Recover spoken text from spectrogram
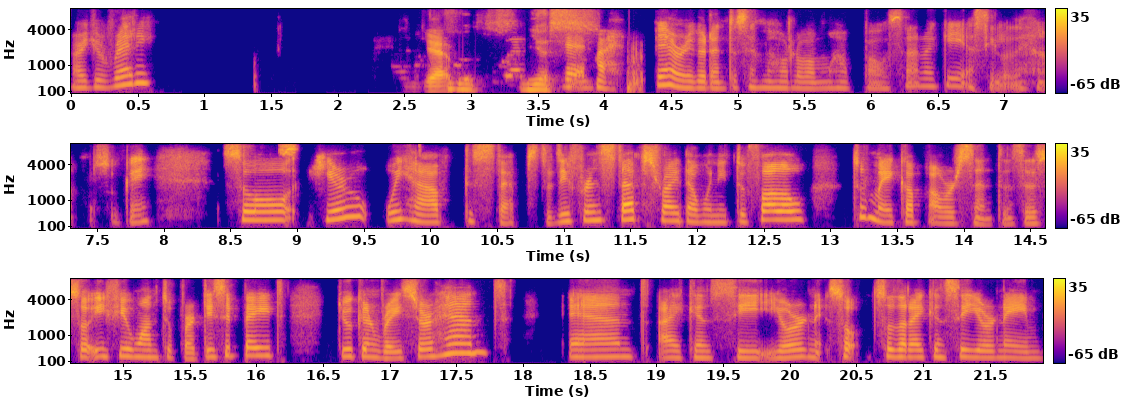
Are you ready? Yes. Yes. Vale, Very good. Entonces mejor lo vamos a pausar aquí. Así lo dejamos. Okay. So here we have the steps, the different steps, right, that we need to follow to make up our sentences. So if you want to participate, you can raise your hand and I can see your name so so that I can see your name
